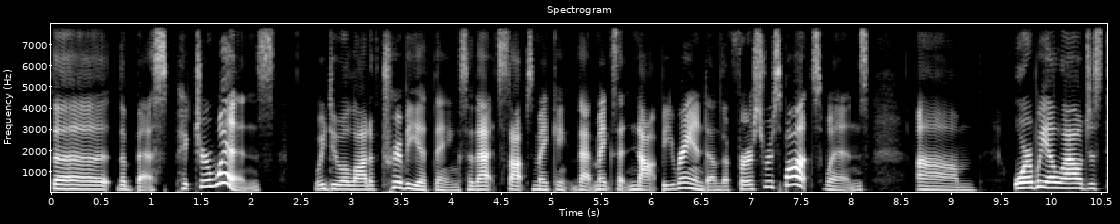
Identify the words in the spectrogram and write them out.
the the best picture wins. We do a lot of trivia things. So that stops making that makes it not be random. The first response wins. Um or we allow just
